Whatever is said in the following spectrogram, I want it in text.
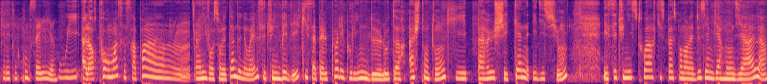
quel est ton conseil? Oui, alors pour moi, ce ne sera pas un, livre sur le thème de Noël, c'est une BD qui s'appelle Paul et Pauline de l'auteur H. Tonton, qui est paru chez Ken Éditions. Et c'est une histoire qui se passe pendant la Deuxième Guerre mondiale.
